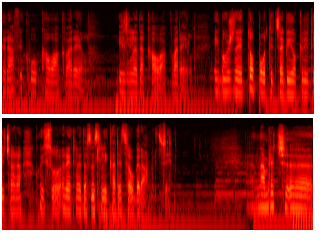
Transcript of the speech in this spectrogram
grafiko kot akvarel, izgleda kot akvarel. I možda je to poticaj bio kritičara koji su rekli da sam slikarica u grafici. Namreč eh,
